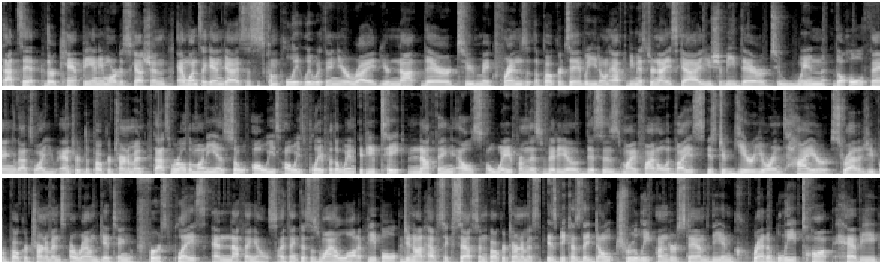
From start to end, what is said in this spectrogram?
that's it. There can't be any more discussion. And once again, guys, this is completely within your right. You're not there to make friends at the poker table. You don't have to be Mr. Nice Guy. You should be there to win the whole thing. That's why you entered the poker tournament. That's where all the money is. So always, always play for the win. If you take nothing else away from this video, this is my final advice is to gear your entire strategy for poker tournaments around getting first place and nothing else. I think this is why a lot of people do not have success in poker tournaments is because they don't truly understand the incredibly top heavy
